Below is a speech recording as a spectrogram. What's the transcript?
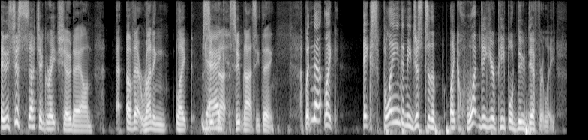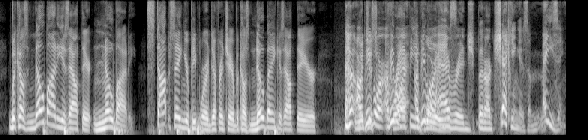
and it's just such a great showdown uh, of that running like soup, na- soup Nazi thing, but not like explain to me just to the like what do your people do differently because nobody is out there nobody stop saying your people are a differentiator because no bank is out there our people are our people are, our people are average, but our checking is amazing.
